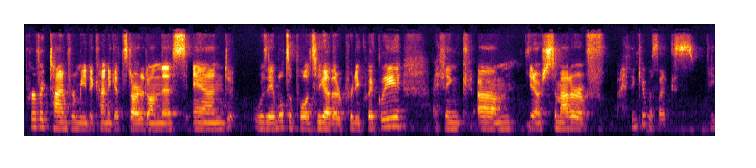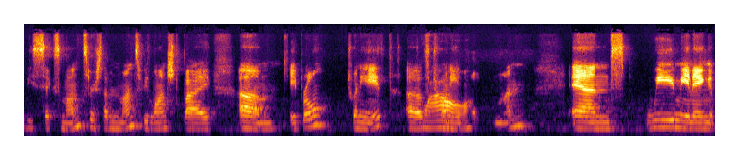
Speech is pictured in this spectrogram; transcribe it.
perfect time for me to kind of get started on this and was able to pull it together pretty quickly. I think, um, you know, just a matter of, I think it was like maybe six months or seven months. We launched by um, April 28th of Wow. 2021. And we, meaning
